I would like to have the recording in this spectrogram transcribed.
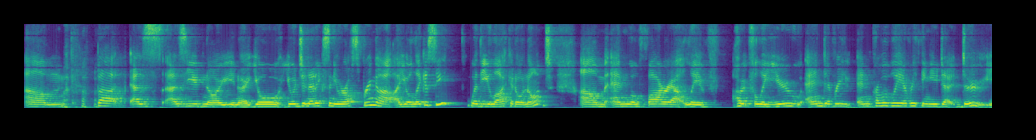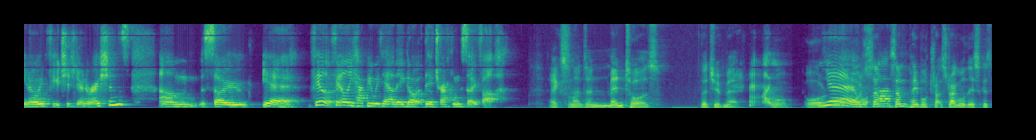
Um, but as as you'd know, you know your your genetics and your offspring are, are your legacy, whether you like it or not, um, and will far outlive hopefully you and every and probably everything you do you know in future generations. Um, so yeah feel, fairly happy with how they got they're tracking so far. Excellent. And mentors that you've met? Uh, or, or yeah or, or some uh, some people tr- struggle with this because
